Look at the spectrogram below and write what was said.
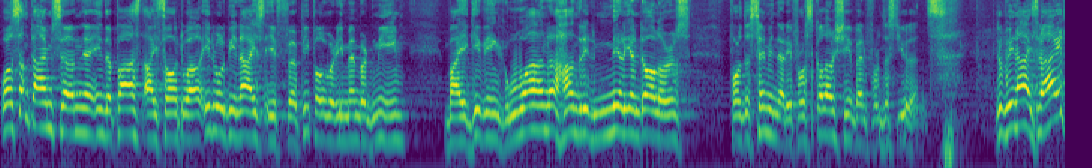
Well, sometimes um, in the past I thought, well, it would be nice if uh, people would remembered me by giving $100 million for the seminary, for scholarship, and for the students. It would be nice, right?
